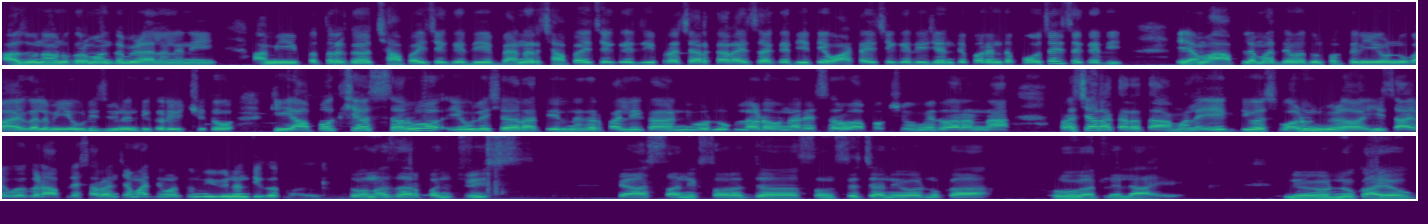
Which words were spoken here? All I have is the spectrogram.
अजून अनुक्रमांक मिळालेला नाही. आम्ही पत्रक छापायचे कधी बॅनर छापायचे कधी प्रचार करायचा कधी ते वाटायचे कधी जनतेपर्यंत पोहोचायचं कधी या आपल्या माध्यमातून फक्त निवडणूक आयोगाला मी एवढीच विनंती करू इच्छितो की अपक्ष सर्व येवले शहरातील नगरपालिका निवडणूक लढवणारे सर्व अपक्ष उमेदवारांना प्रचाराकरता आम्हाला एक दिवस वाढून मिळावा हीच आयोगाकडे आपल्या सर्वांच्या माध्यमातून मी विनंती करतो. दोन हजार पंचवीस या स्थानिक स्वराज्य संस्थेच्या निवडणुका होऊ घातलेल्या आहे. निवडणूक आयोग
